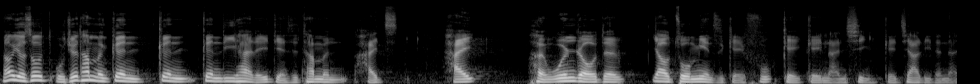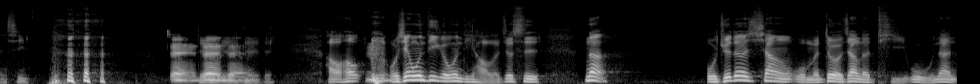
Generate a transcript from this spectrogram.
然后有时候我觉得他们更更更厉害的一点是，他们还还很温柔的要做面子给父给给男性，给家里的男性。对对对对对。好，好，我先问第一个问题好了，就是那我觉得像我们都有这样的体悟，那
